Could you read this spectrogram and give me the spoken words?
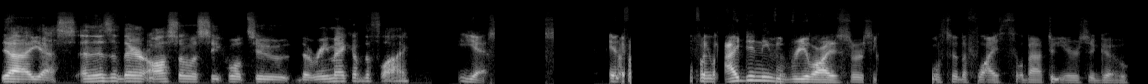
Yeah, yes. And isn't there also a sequel to the remake of The Fly? Yes. And if- I didn't even realize there were sequels to The Fly till about two years ago,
